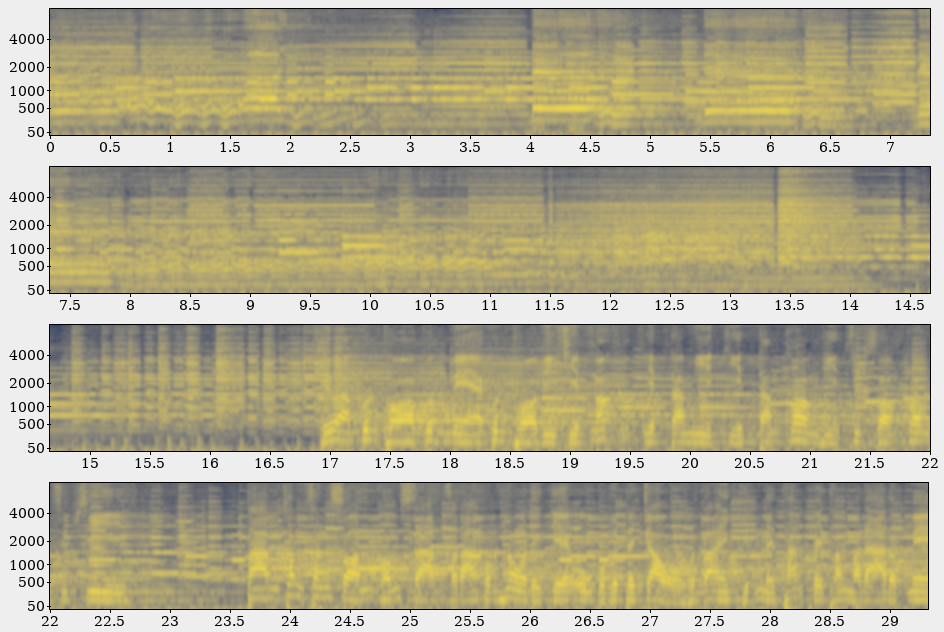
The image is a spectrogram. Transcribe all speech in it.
เอ้ย ถือว่าคุณพ่อคุณแม่คุณพ่อวิชิตเนาะเฮ็ดตามหีดจีดตามข้องหีด12ข้อง14ตามคำสั่งสอนของศาสนาของเฮาได้แก่องค์พระพุทธเจ้าเพิ่นว่าให้กินในท่านไปธรรมดาดอกแม่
